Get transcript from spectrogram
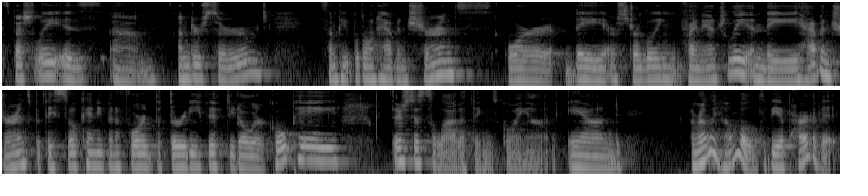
especially, is um, underserved. Some people don't have insurance or they are struggling financially and they have insurance, but they still can't even afford the $30, $50 copay. There's just a lot of things going on. And I'm really humbled to be a part of it.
